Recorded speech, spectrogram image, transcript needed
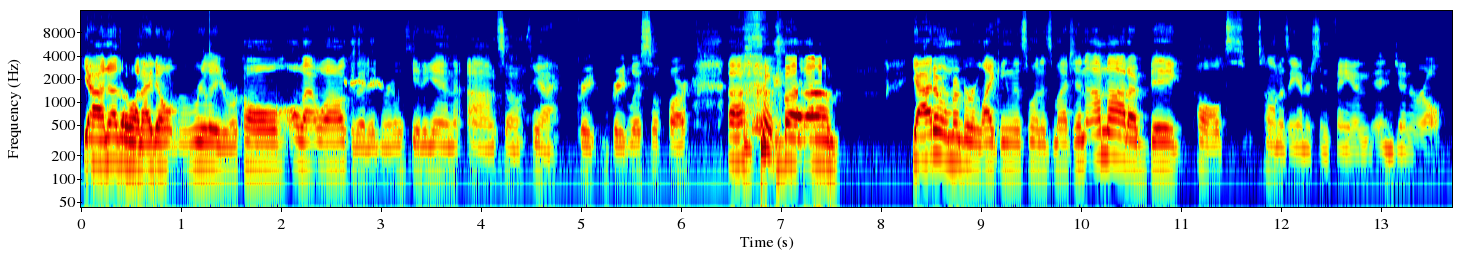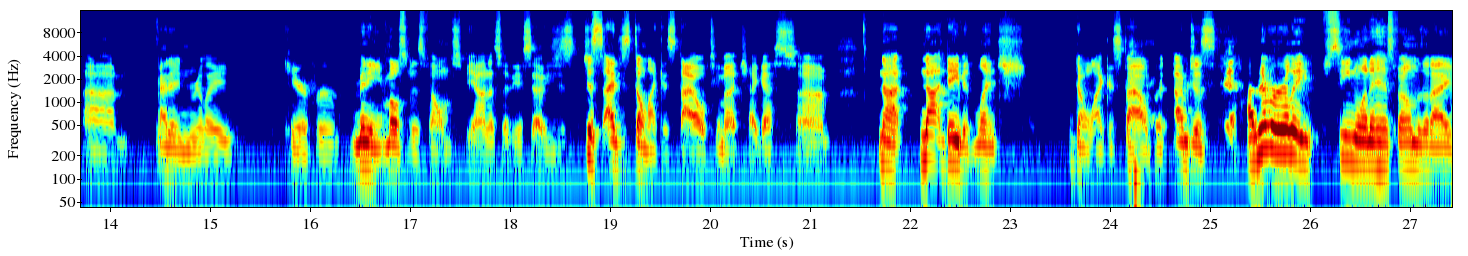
Yeah, another one I don't really recall all that well because I didn't really see it again. Um, so yeah, great, great list so far. Uh, but um, yeah, I don't remember liking this one as much, and I'm not a big Paul Thomas Anderson fan in general. Um, I didn't really care for many most of his films to be honest with you so he's just just i just don't like his style too much i guess um, not not david lynch don't like his style but i'm just i've never really seen one of his films that i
